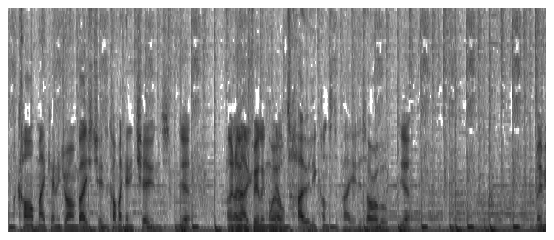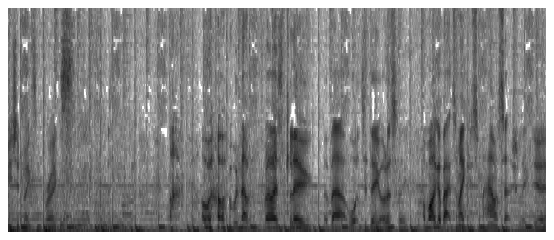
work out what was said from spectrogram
Yeah. I can't make any drum and bass tunes. I can't make any tunes. yeah, I, know, the feeling I well. feel totally constipated. It's horrible. Yeah. Maybe you should make some breaks. I wouldn't have the first clue about what to do. Honestly, I might go back to making some house. Actually, Yeah,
